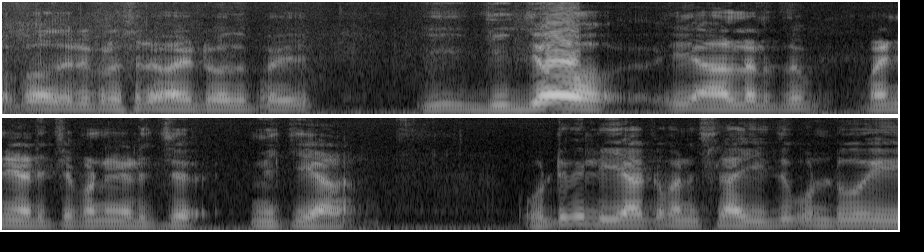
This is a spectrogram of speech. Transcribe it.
അപ്പോൾ അതൊരു പ്രശ്നമായിട്ട് വന്ന് പോയി ഈ ജിജോ ഈ ഇയാളുടെ അടുത്ത് പണിയടിച്ച് പണിയടിച്ച് നിൽക്കുകയാണ് ഒടുവിൽ ഇയാൾക്ക് മനസ്സിലായി ഇത് കൊണ്ടുപോയി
